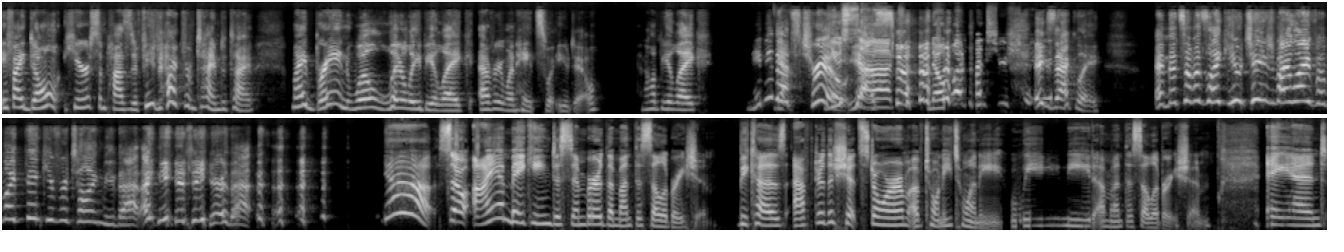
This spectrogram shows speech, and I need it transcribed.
if I don't hear some positive feedback from time to time, my brain will literally be like, everyone hates what you do. And I'll be like, maybe Yeah, that's true. you yes. No one wants your shit. exactly. And then someone's like, you changed my life. I'm like, thank you for telling me that. I needed to hear that. Yeah. So I am making December the month of celebration because after the shitstorm of 2020, we need a month of celebration. And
